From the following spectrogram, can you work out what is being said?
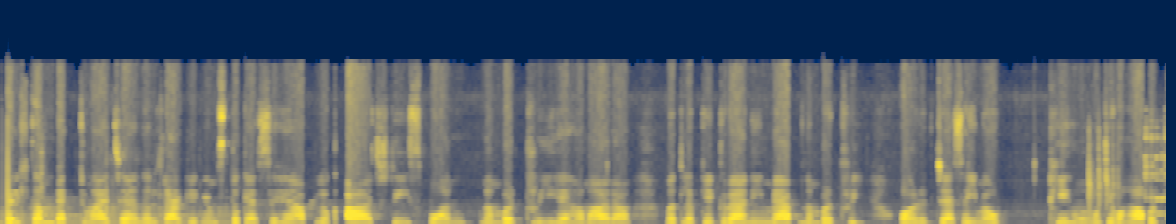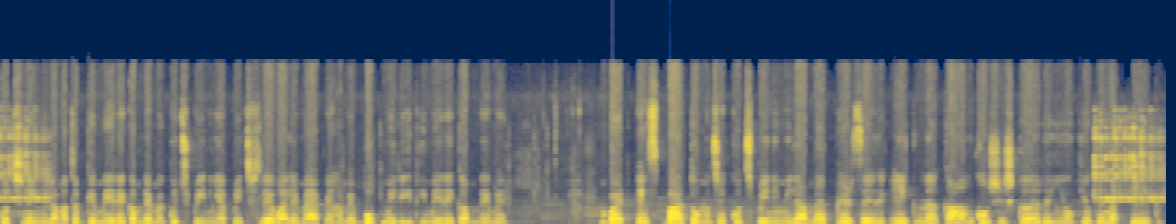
Welcome back to my channel टार्की games तो कैसे हैं आप लोग? आज रीस्पॉन नंबर थ्री है हमारा मतलब कि ग्रैनी मैप नंबर थ्री और जैसे ही मैं उठी हूँ, मुझे वहाँ पर कुछ नहीं मिला मतलब कि मेरे कमरे में कुछ भी नहीं है। पिछले वाले मैप में हमें बुक मिली थी मेरे कमरे में बट इस बार तो मुझे कुछ भी नहीं मिला। मैं फिर से एक नाकाम कोशिश कर रही हूँ, क्योंकि मैं एक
